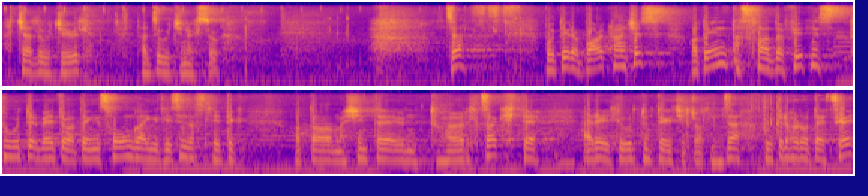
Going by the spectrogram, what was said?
ачаал өгж ивэл та зөв гэж гинэ гэсэн үг. За бүгдээрээ bar crunches одоо энэ таслан одоо фитнес төвүүдээр байдаг одоо ингэ суугаа ингэ гисэн засал хийдэг одоо машинтай ер нь ойролцоо гэхдээ арай илүү үр дүнтэй гэж хэлж болно. За бүгд нэг 20 удаа эцгээе.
